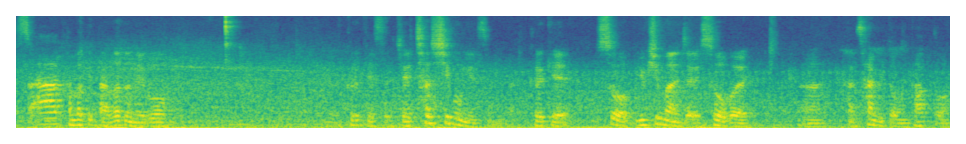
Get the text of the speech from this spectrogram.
싹 한 바퀴 다 걷어내고 그렇게 했어요. 제 첫 시공이었습니다. 그렇게 수업 60만 원짜리 수업을 어, 한 3일 동안 받고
